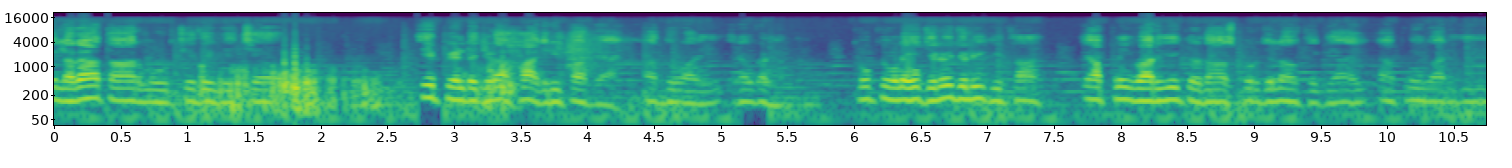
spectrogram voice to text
ਇਹ ਲਗਾਤਾਰ ਮੋਰਚੇ ਦੇ ਵਿੱਚ ਇਹ ਪਿੰਡ ਜਿਹੜਾ ਹਾਜ਼ਰੀ ਭਰ ਰਿਹਾ ਹੈ ਆਦੋਵਾਲੀ ਰੰਗਣ ਨਗਰ ਕਿਉਂਕਿ ਉਹਨੇ ਜ਼ਿਲ੍ਹੇ ਜੁਲੀ ਕੀਤਾ ਤੇ ਆਪਣੀ ਵਾਰੀ ਦੀ ਗੁਰਦਾਸਪੁਰ ਜ਼ਿਲ੍ਹਾ ਉੱਥੇ ਗਿਆ ਸੀ ਆਪਣੀ ਵਾਰੀ ਦੀ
